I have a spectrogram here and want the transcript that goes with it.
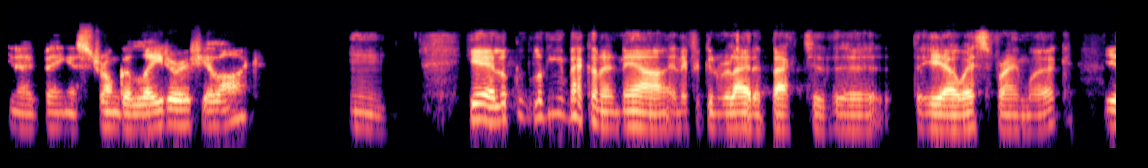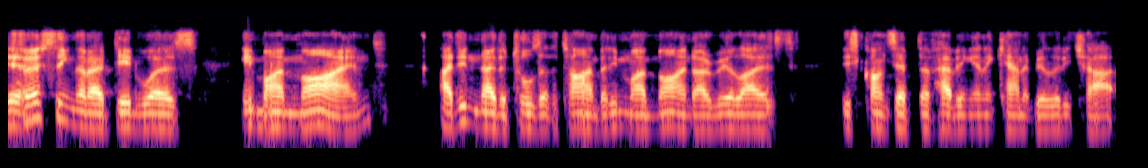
you know being a stronger leader, if you like? Mm. Yeah, look, looking back on it now, and if we can relate it back to the the EOS framework, yeah. the first thing that I did was in my mind, I didn't know the tools at the time, but in my mind, I realized this concept of having an accountability chart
